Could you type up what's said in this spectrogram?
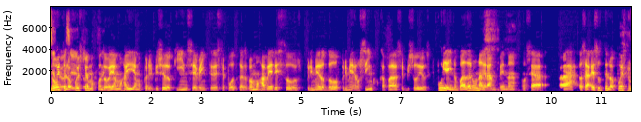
No, y te lo apuesto, cuando vayamos ahí, digamos, por el episodio 15, 20 de este podcast, vamos a ver estos primeros dos, primeros cinco, capaz, episodios. Uy, ahí nos va a dar una gran pena, o sea, ah, o sea, eso te lo apuesto,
